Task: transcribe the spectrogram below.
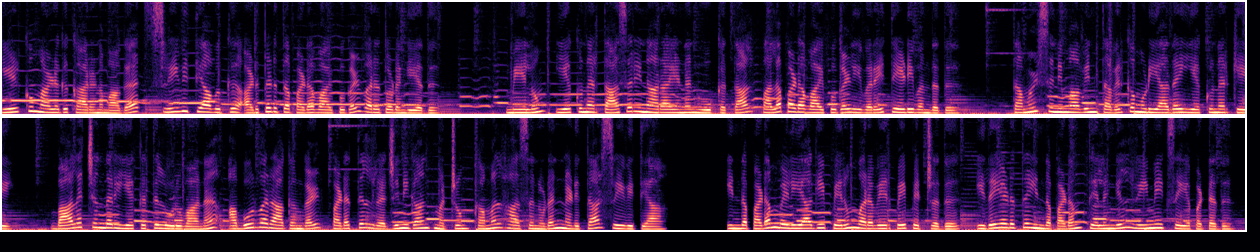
இழுக்கும் அழகு காரணமாக ஸ்ரீவித்யாவுக்கு அடுத்தடுத்த பட வாய்ப்புகள் வரத் தொடங்கியது. மேலும் இயக்குனர் தாசரி நாராயணன் ஊக்கத்தால் பல பட வாய்ப்புகள் இவரை தேடி வந்தது. தமிழ் சினிமாவின் தவிர்க்க முடியாத இயக்குனர் கே. பாலச்சந்தர் இயக்கத்தில் உருவான அபூர்வ ராகங்கள் படத்தில் ரஜினிகாந்த் மற்றும் கமல்ஹாசனுடன் நடித்தார் ஸ்ரீவித்யா. இந்த படம் வெளியாகி பெரும் வரவேற்பை பெற்றது. இதையடுத்து இந்த படம் தெலுங்கில் ரீமேக் செய்யப்பட்டது.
